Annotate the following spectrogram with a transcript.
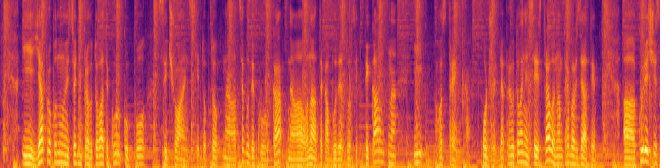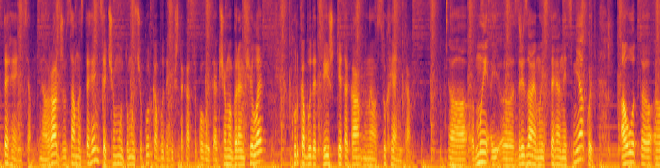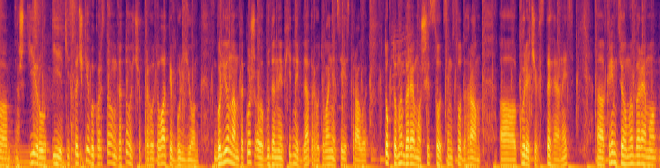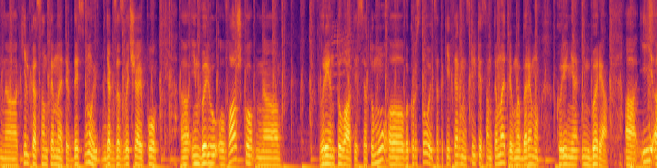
І я пропоную сьогодні приготувати курку по-сичуанськи. Тобто це буде курка, вона така буде досить пікантна і гостренька. Отже, для приготування цієї страви нам треба взяти курячі стегенця. Раджу саме стегенця. Чому? Тому що курка буде більш така соковита. Якщо ми беремо філе, курка буде трішки така сухенька. Ми е, зрізаємо із стегенець м'якоть, а от е, е, шкіру і кісточки використовуємо для того, щоб приготувати бульйон. Бульйон нам також буде необхідний для приготування цієї страви. Тобто ми беремо 600-700 грам курячих стегенець. Крім цього, ми беремо кілька сантиметрів, десь, ну, як зазвичай, по імбирю важко. Орієнтуватися, тому е, використовується такий термін, скільки сантиметрів ми беремо коріння імбиря. А, і е,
